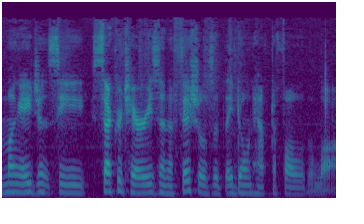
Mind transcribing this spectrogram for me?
among agency secretaries and officials, that they don't have to follow the law.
